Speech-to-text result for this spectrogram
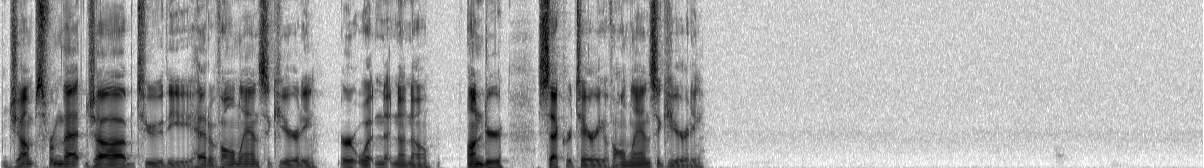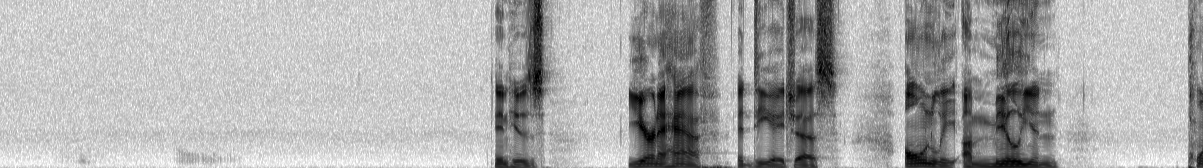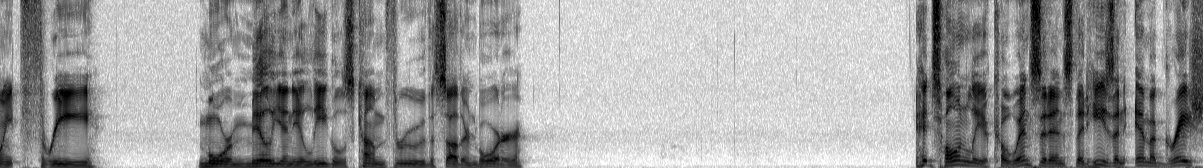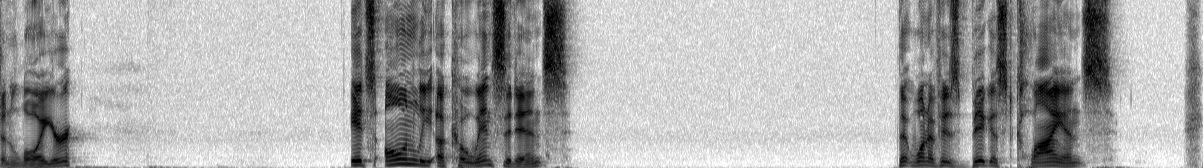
jumps from that job to the head of Homeland Security, or what? No, no, under Secretary of Homeland Security. In his year and a half at DHS, only a million point three more million illegals come through the southern border. It's only a coincidence that he's an immigration lawyer. It's only a coincidence that one of his biggest clients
